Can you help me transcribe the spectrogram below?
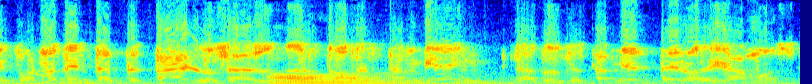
hay formas de interpretarlo. O sea, Oh. las dos están bien. Las dos están bien, pero digamos,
